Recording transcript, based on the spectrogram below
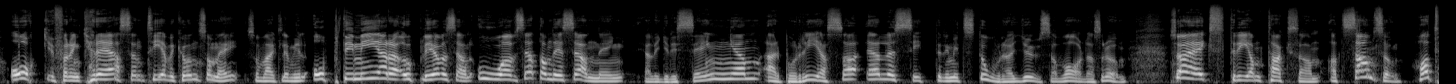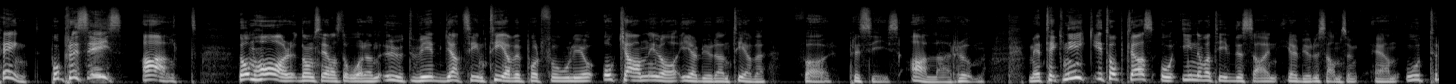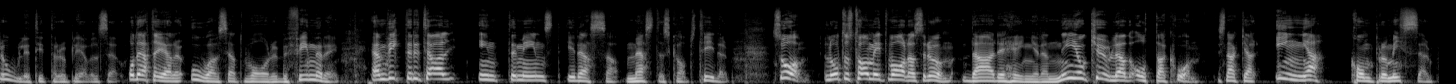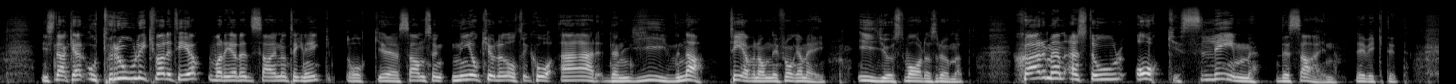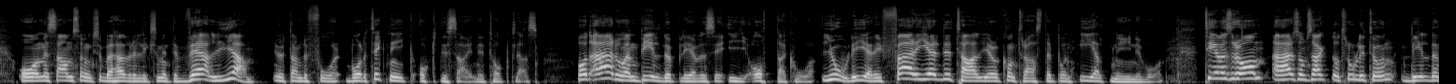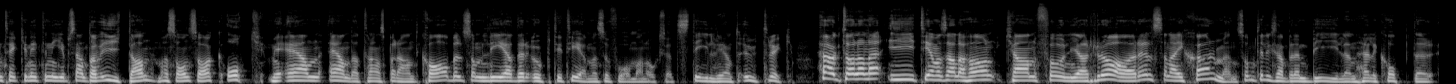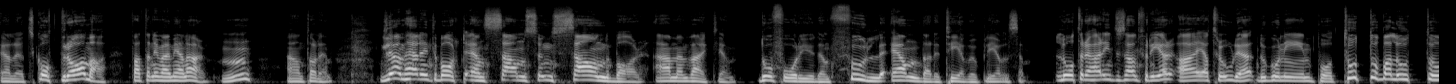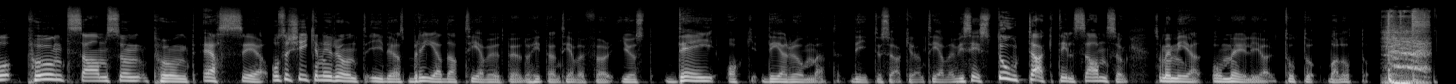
Och för en kräsen TV-kund som mig, som verkligen vill optimera upplevelsen oavsett om det är sändning, jag ligger i sängen, är på resa eller sitter i mitt stora ljusa vardagsrum, så är jag extremt tacksam att Samsung har tänkt på precis allt. De har de senaste åren utvidgat sin tv-portfolio och kan idag erbjuda en tv för precis alla rum. Med teknik i toppklass och innovativ design erbjuder Samsung en otrolig tittarupplevelse. Och detta gäller oavsett var du befinner dig. En viktig detalj inte minst i dessa mästerskapstider. Så, låt oss ta mitt vardagsrum där det hänger en Neo QLED 8K. Vi snackar inga kompromisser. Vi snackar otrolig kvalitet vad det gäller design och teknik och eh, Samsung Neo QLED 8K är den givna tvn om ni frågar mig, i just vardagsrummet. Skärmen är stor och slim design. Det är viktigt. Och med Samsung så behöver du liksom inte välja, utan du får både teknik och design i toppklass. Vad är då en bildupplevelse i 8K? Jo, det ger dig färger, detaljer och kontraster på en helt ny nivå. TVns ram är som sagt otroligt tunn. Bilden täcker 99% av ytan, en sån sak. Och med en enda transparent kabel som leder upp till TVn så får man också ett stilrent uttryck. Högtalarna i TVns alla hörn kan följa rörelserna i skärmen, som till exempel en bil, en helikopter eller ett skottdrama. Fattar ni vad jag menar? Mm? Jag antar det. Glöm heller inte bort en Samsung Soundbar. Ja men verkligen. Då får du ju den fulländade tv-upplevelsen. Låter det här intressant för er? Ja, jag tror det. Då går ni in på totobalutto.samsung.se och så kikar ni runt i deras breda tv-utbud och hittar en tv för just dig och det rummet dit du söker en tv. Vi säger stort tack till Samsung som är med och möjliggör Toto Balutto.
